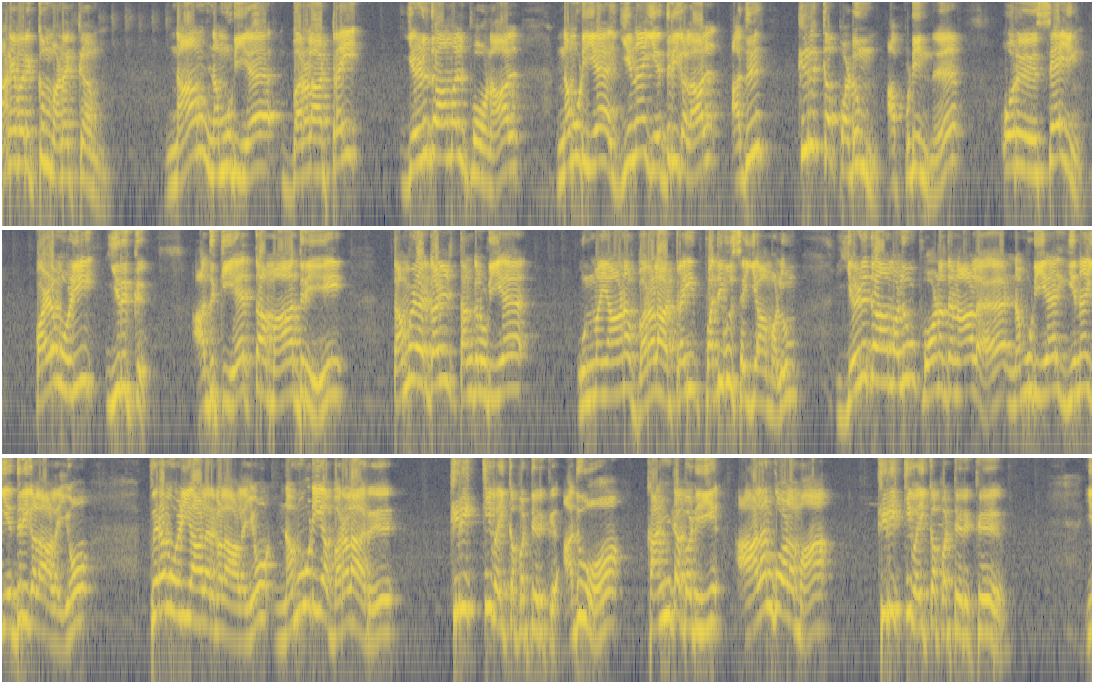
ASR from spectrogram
அனைவருக்கும் வணக்கம். நாம் நம்முடைய வரலாற்றை எழுதாமல் போனால் நம்முடைய இன எதிரிகளால் அது கிறுக்கப்படும் அப்படின்னு ஒரு சேயிங் பழமொழி இருக்கு. அதுக்கு ஏத்த மாதிரி தமிழர்கள் தங்களுடைய உண்மையான வரலாற்றை பதிவு செய்யாமலும் எழுதாமலும் போனதனால நம்முடைய இன எதிரிகளாலையும் பிற மொழியாளர்களாலையும் நம்முடைய வரலாறு கிறுக்கி வைக்கப்பட்டிருக்கு. அதுவும் கண்டபடி அலங்கோலமா கிறுக்கி வைக்கப்பட்டிருக்கு.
